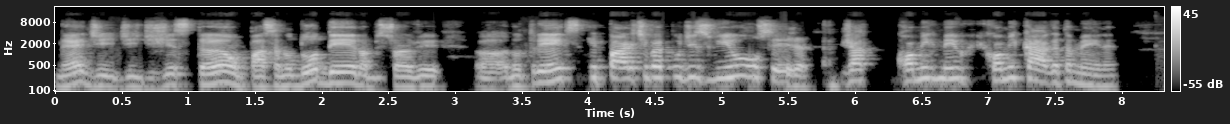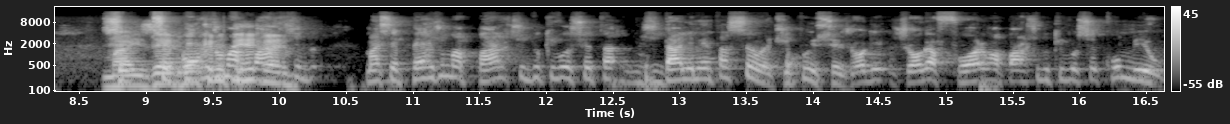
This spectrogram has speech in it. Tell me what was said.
né, de, de digestão, passa no duodeno, absorve uh, nutrientes, e parte vai para o desvio, ou seja, já come meio que come caga também, né? Mas cê, é cê bom que não tem reganho. Mas você perde uma parte do que você tá da alimentação. É tipo isso, você joga, joga fora uma parte do que você comeu.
